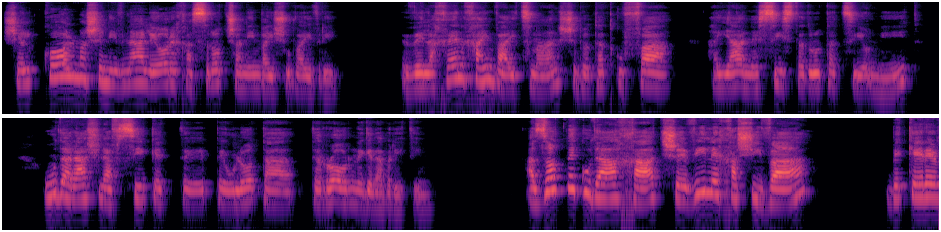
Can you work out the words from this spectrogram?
של כל מה שנבנה לאורך עשרות שנים ביישוב העברי. ולכן חיים ויצמן, שבאותה תקופה היה נשיא הסתדרות הציונית, הוא דרש להפסיק את אה, פעולות הטרור נגד הבריטים. אז זאת נקודה אחת שהביא לחשיבה בקרב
